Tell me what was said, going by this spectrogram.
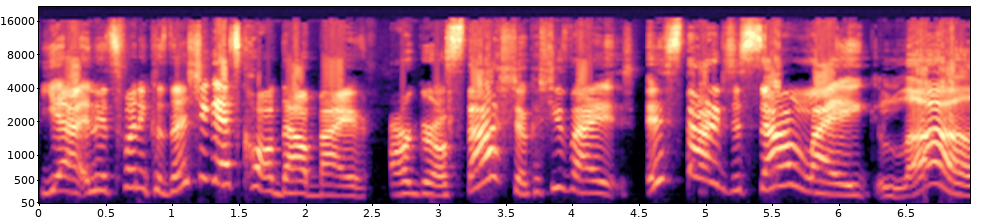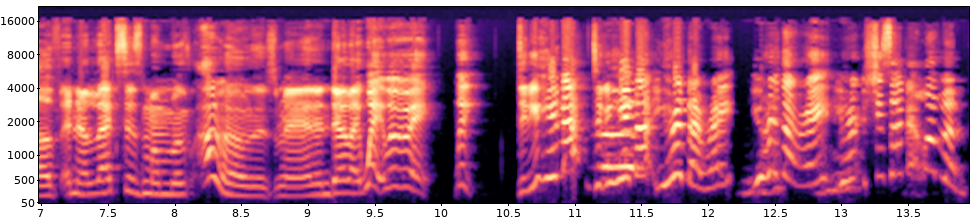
Yeah, and it's funny because then she gets called out by our girl Stacia because she's like, it started to sound like love. And Alexis' mom was, I love this man. And they're like, wait, wait, wait, wait. Did you hear that? Did you hear that? You heard that, right? You heard that, right? You heard, she said, I love him.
